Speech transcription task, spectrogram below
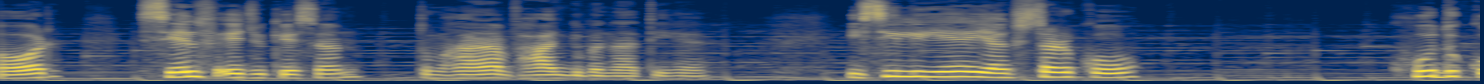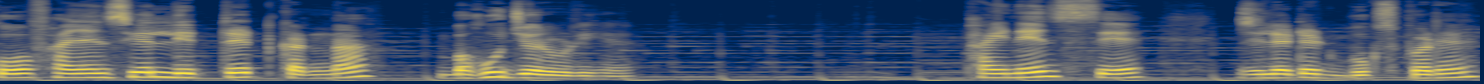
और सेल्फ एजुकेशन तुम्हारा भाग्य बनाती है। इसीलिए यंगस्टर को, खुद को फाइनेंशियल लिटरेट करना बहुत ज़रूरी है। फाइनेंस से रिलेटेड बुक्स पढ़ें।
